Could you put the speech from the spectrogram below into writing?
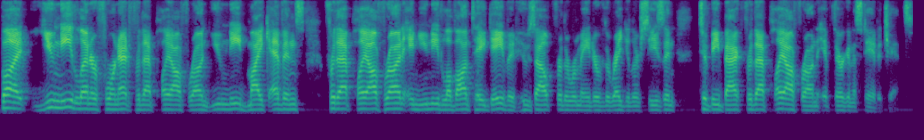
But you need Leonard Fournette for that playoff run. You need Mike Evans for that playoff run. And you need Lavonte David, who's out for the remainder of the regular season, to be back for that playoff run if they're going to stand a chance.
